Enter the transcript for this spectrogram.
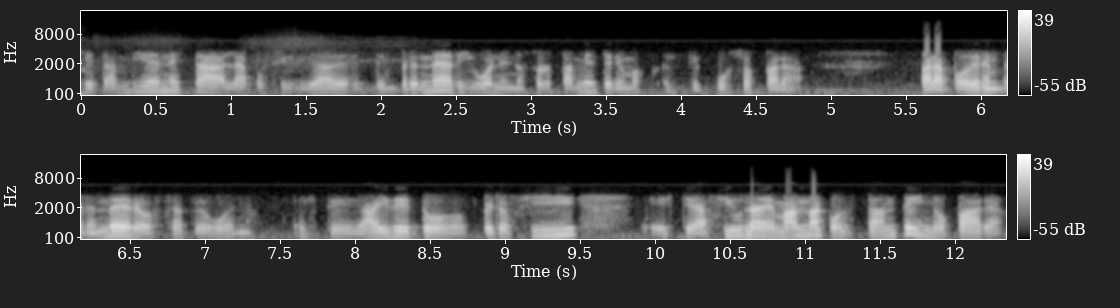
que también está la posibilidad de, emprender y bueno, nosotros también tenemos este, cursos para, para poder emprender, o sea que bueno, este, hay de todo, pero sí este, ha sido una demanda constante y no para.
